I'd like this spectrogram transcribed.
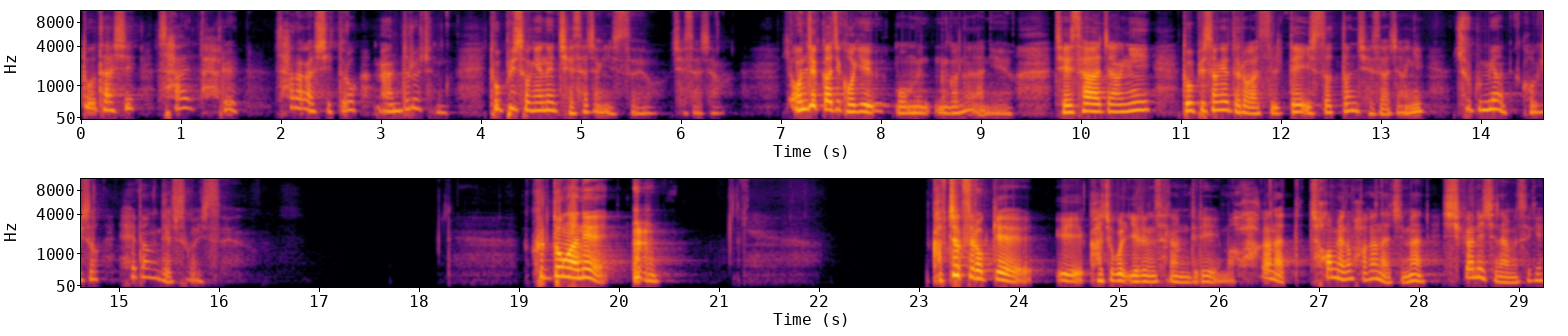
또 다시 살 날을 살아갈 수 있도록 만들어주는 거예요. 도피성에는 제사장이 있어요. 제사장. 언제까지 거기 머무는 것은 아니에요. 제사장이 도피성에 들어갔을 때 있었던 제사장이 죽으면 거기서 해방될 수가 있어요. 그동안에 갑작스럽게 이 가족을 잃은 사람들이 막 화가 났, 처음에는 화가 나지만 시간이 지나면서 이게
